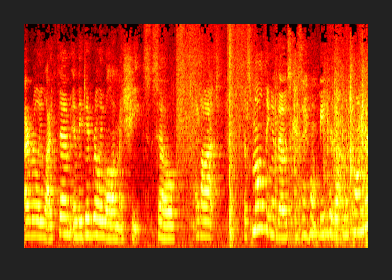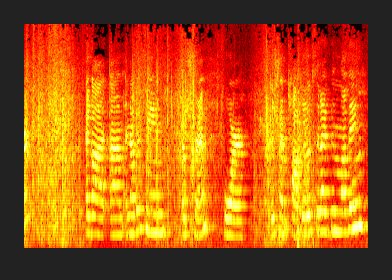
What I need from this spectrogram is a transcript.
I really liked them and they did really well on my sheets. So I got a small thing of those because I won't be here that much longer. I got um, another thing of shrimp for the shrimp tacos that I've been loving.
